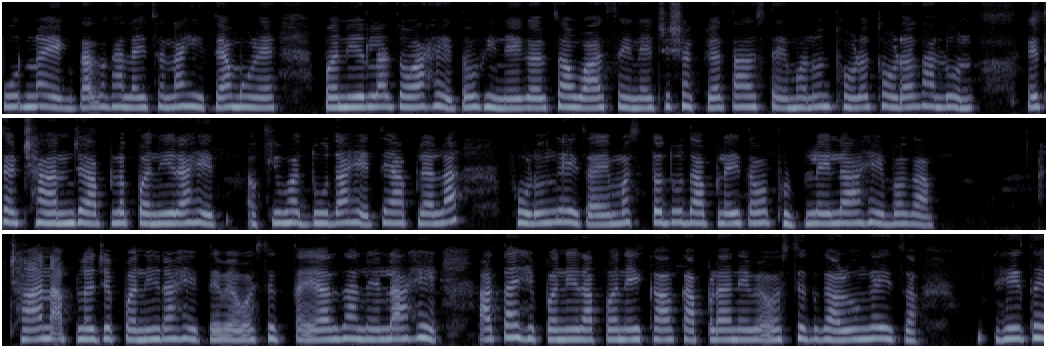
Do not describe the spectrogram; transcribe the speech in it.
पूर्ण एकदाच घालायचं नाही. त्यामुळे पनीरला जो आहे तो व्हिनेगरचा वास येण्याची शक्यता असते. म्हणून थोडं थोडं घालून इथे छान जे आपलं पनीर आहे किंवा दूध आहे ते आपल्याला फोडून घ्यायचं आहे. मस्त दूध आपलं इथं फुटलेलं आहे बघा. छान आपलं जे पनीर आहे ते व्यवस्थित तयार झालेलं आहे. आता हे पनीर आपण एका कापडाने व्यवस्थित गाळून घ्यायचं. हे ते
